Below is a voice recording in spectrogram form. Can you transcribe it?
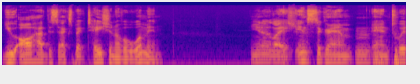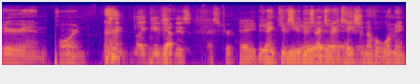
you all have this expectation of a woman. You know, like Instagram Mm-hmm. and Twitter and porn, like gives Yep. you this That's true. hey, dude, and gives you this expectation of a woman.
